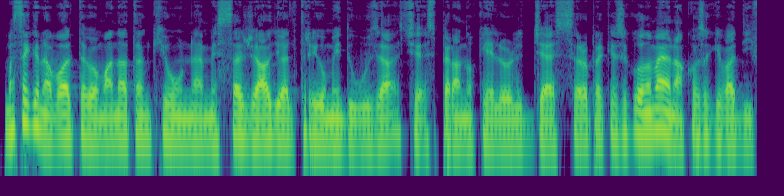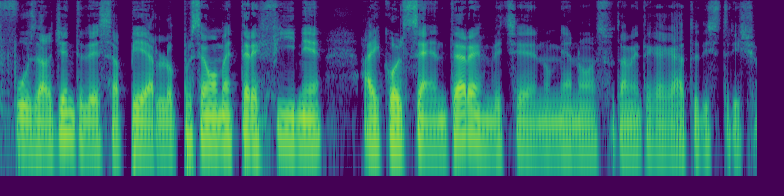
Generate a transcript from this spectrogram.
Ma sai che una volta avevo mandato anche un messaggio audio al trio Medusa, cioè sperando che lo leggessero, perché secondo me è una cosa che va diffusa, la gente deve saperlo. Possiamo mettere fine ai call center, invece non mi hanno assolutamente cagato di striscio.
